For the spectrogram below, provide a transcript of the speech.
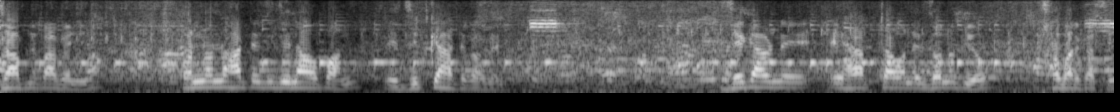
যা আপনি পাবেন না। অন্যান্য হাটে যদি নাও পান, এই ঝিটকা হাটে পাবেন। যে কারণে এই হাটটা অনেক জনপ্রিয় সবার কাছে।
